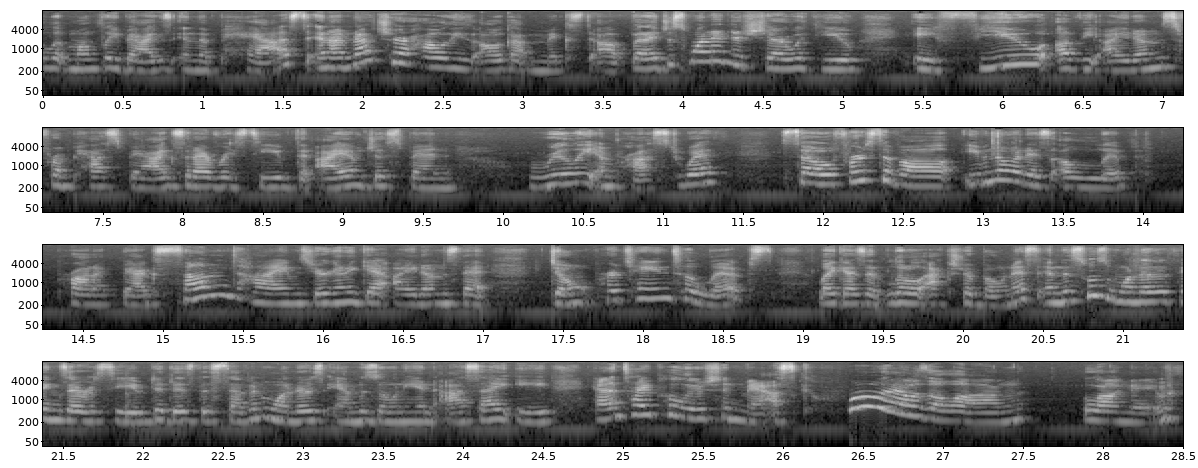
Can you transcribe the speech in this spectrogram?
Lip Monthly bags in the past and I'm not sure how these all got mixed up but I just wanted to share with you a few of the items from past bags that I've received that I have just been really impressed with. So first of all, even though it is a lip product bag, sometimes you're going to get items that don't pertain to lips, like as a little extra bonus. And this was one of the things I received. It is the Seven Wonders Amazonian Acai Anti-Pollution Mask. Woo, that was a long, long name.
